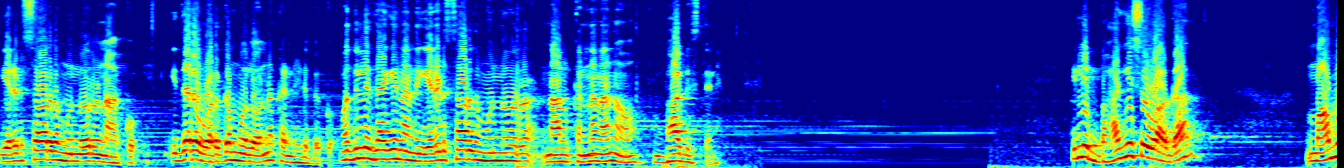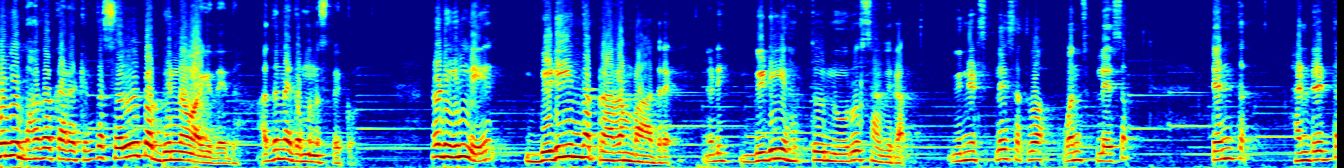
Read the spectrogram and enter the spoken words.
ಎರಡು ಸಾವಿರದ ಮುನ್ನೂರ ನಾಲ್ಕು. ಇದರ ವರ್ಗಮೂಲವನ್ನು ಕಂಡುಹಿಡಬೇಕು. ಮೊದಲನೇದಾಗಿ ನಾನು ಎರಡು ಸಾವಿರದ ಮುನ್ನೂರ ನಾಲ್ಕನ್ನು ನಾನು ಭಾಗಿಸ್ತೇನೆ. ಇಲ್ಲಿ ಭಾಗಿಸುವಾಗ ಮಾಮೂಲಿ ಭಾಗಾಕಾರಕ್ಕಿಂತ ಸ್ವಲ್ಪ ಭಿನ್ನವಾಗಿದೆ ಇದು. ಅದನ್ನ ಗಮನಿಸಬೇಕು. ನೋಡಿ, ಇಲ್ಲಿ ಬಿಡಿಯಿಂದ ಪ್ರಾರಂಭ ಆದರೆ, ನೋಡಿ, ಬಿಡಿ ಹತ್ತು ನೂರು ಸಾವಿರ. ಯೂನಿಟ್ಸ್ ಪ್ಲೇಸ್ ಅಥವಾ ones place tenth hundred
